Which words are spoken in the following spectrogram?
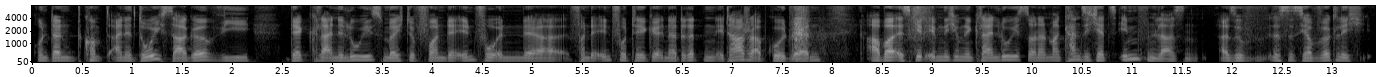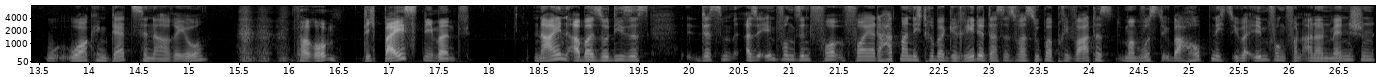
und dann kommt eine Durchsage wie der kleine Luis möchte von der Info in der von der Infotheke in der dritten Etage abgeholt werden, aber es geht eben nicht um den kleinen Luis, sondern man kann sich jetzt impfen lassen. Also das ist ja wirklich Walking Dead Szenario. Warum? Dich beißt niemand. Nein, aber so dieses, das, also Impfungen sind vor, vorher, da hat man nicht drüber geredet, das ist was super Privates. Man wusste überhaupt nichts über Impfung von anderen Menschen.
